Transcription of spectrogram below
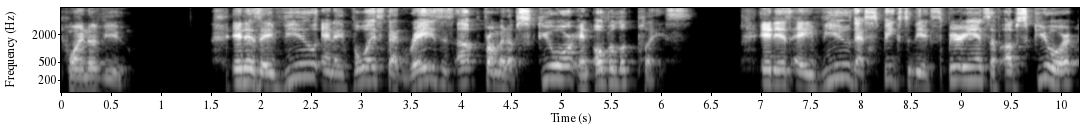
point of view. It is a view and a voice that raises up from an obscure and overlooked place. It is a view that speaks to the experience of obscure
